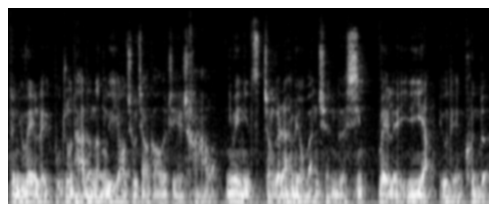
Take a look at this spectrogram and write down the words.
对你味蕾捕捉它的能力要求较高的这些茶了，因为你整个人还没有完全的醒，味蕾也一样有点困顿。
